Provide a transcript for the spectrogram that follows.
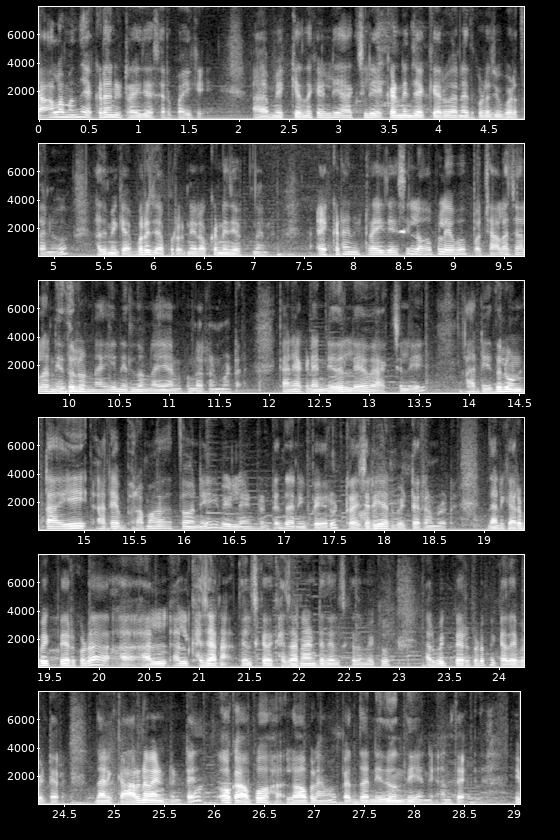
చాలామంది ఎక్కడానికి ట్రై చేశారు పైకి. ఆ, మీకు కిందకి వెళ్ళి యాక్చువల్లీ ఎక్కడి నుంచి ఎక్కారు అనేది కూడా చూపెడతాను. అది మీకు ఎవ్వరు చెప్పరు నేను ఒక్కడనే చెప్తున్నాను. ఎక్కడానికి ట్రై చేసి లోపల ఏవో చాలా చాలా నిధులు ఉన్నాయి నిధులు ఉన్నాయి అనుకున్నారనమాట. కానీ అక్కడ ఏం నిధులు లేవు యాక్చువల్లీ. ఆ నిధులు ఉంటాయి అనే భ్రమతోని వీళ్ళు ఏంటంటే దానికి పేరు ట్రెజరీ అని పెట్టారనమాట. దానికి అరబిక్ పేరు కూడా అల్ అల్ ఖజానా. తెలుసు కదా ఖజానా అంటే తెలుసు కదా మీకు? అరబిక్ పేరు కూడా మీకు అదే పెట్టారు. దానికి కారణం ఏంటంటే ఒక అపోహ. లోపలేమో పెద్ద నిధి ఉంది అని అంతే. ఈ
